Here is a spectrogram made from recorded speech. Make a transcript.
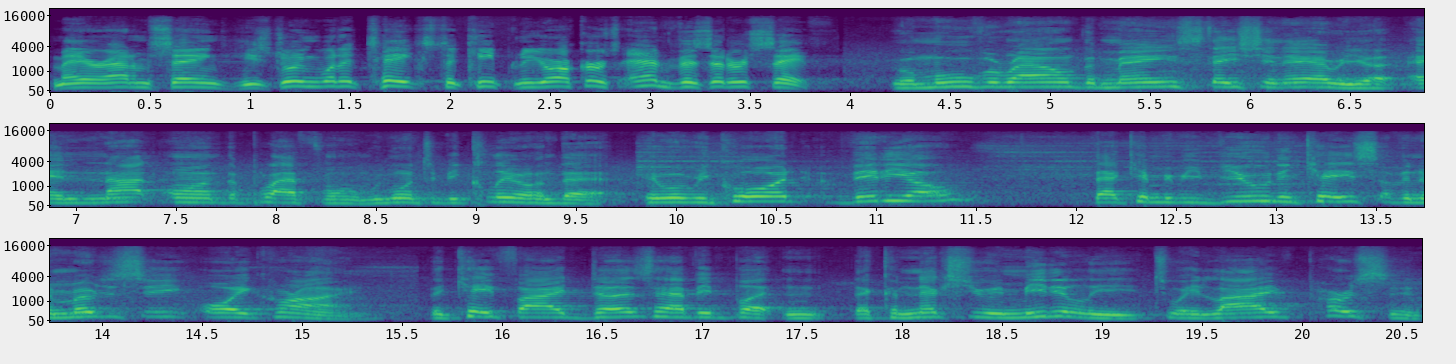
Mayor Adams saying he's doing what it takes to keep New Yorkers and visitors safe. We'll move around the main station area and not on the platform. We want to be clear on that. It will record video that can be reviewed in case of an emergency or a crime. The K5 does have a button that connects you immediately to a live person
